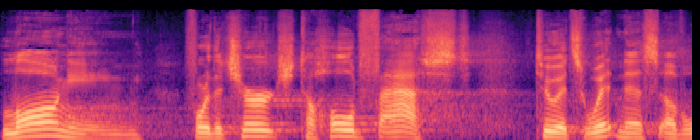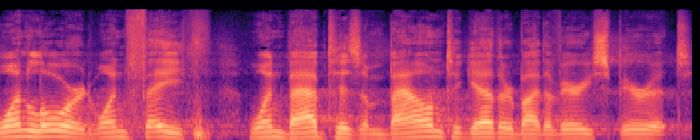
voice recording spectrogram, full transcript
longing for the church to hold fast to its witness of one Lord, one faith, one baptism, bound together by the very Spirit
